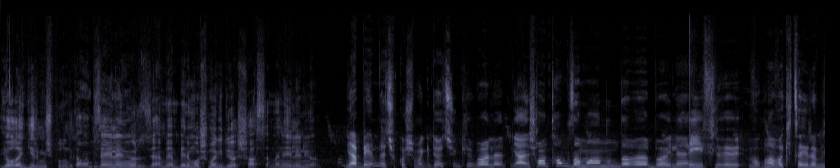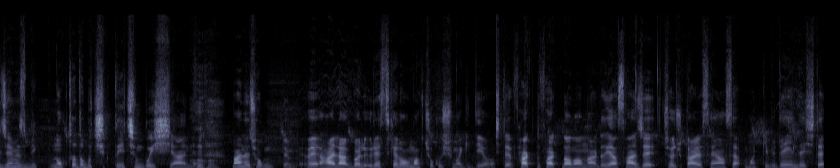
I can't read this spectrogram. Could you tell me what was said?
yola girmiş bulunduk ama biz eğleniyoruz yani. Ben, benim hoşuma gidiyor şahsen. Ben eğleniyorum. Ya benim de çok hoşuma gidiyor çünkü böyle yani şu an tam zamanında ve böyle keyifli ve buna vakit ayırabileceğimiz bir noktada bu çıktığı için bu iş yani. Ben de çok mutluyum ve hala böyle üretken olmak çok hoşuma gidiyor. İşte farklı farklı alanlarda ya sadece çocuklarla seans yapmak gibi değil de işte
